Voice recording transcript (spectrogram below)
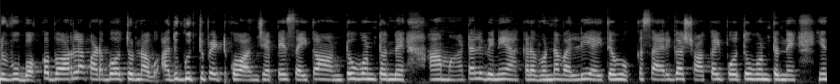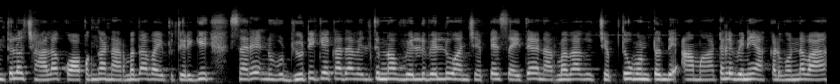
నువ్వు బొక్క బోర్లా వెళ్ళబోతున్నావు అది గుర్తుపెట్టుకో అని చెప్పేసి అయితే అంటూ ఉంటుంది. ఆ మాటలు విని అక్కడ ఉన్న వల్లి అయితే ఒక్కసారిగా షాక్ అయిపోతూ ఉంటుంది. ఇంతలో చాలా కోపంగా నర్మదా వైపు తిరిగి సరే నువ్వు డ్యూటీకే కదా వెళ్తున్నావు వెళ్ళు వెళ్ళు అని చెప్పేసి అయితే నర్మదాకు చెప్తూ ఉంటుంది. ఆ మాటలు విని అక్కడ ఉన్న వా-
